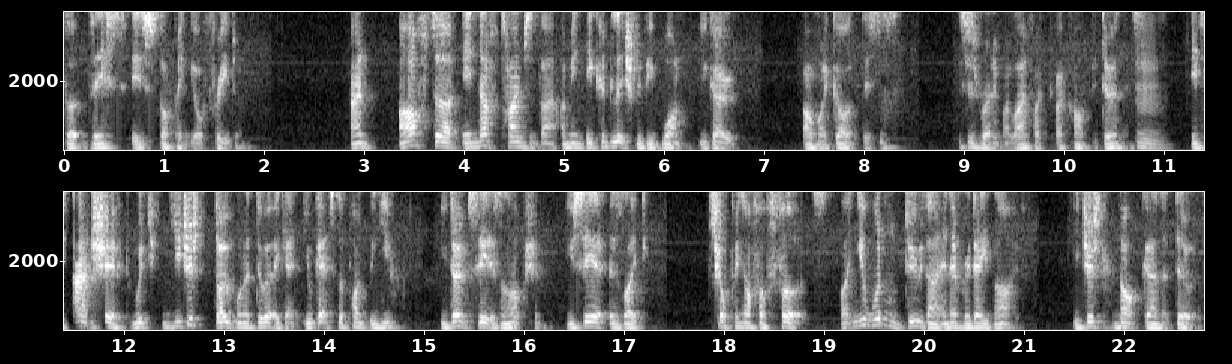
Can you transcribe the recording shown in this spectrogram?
that this is stopping your freedom. And after enough times of that, I mean, it could literally be one. You go, "Oh my god, this is this is running my life. I, I can't be doing this." Mm. It's that shift which you just don't want to do it again. You'll get to the point where you you don't see it as an option. You see it as like chopping off a foot. Like you wouldn't do that in everyday life. You're just not gonna do it.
